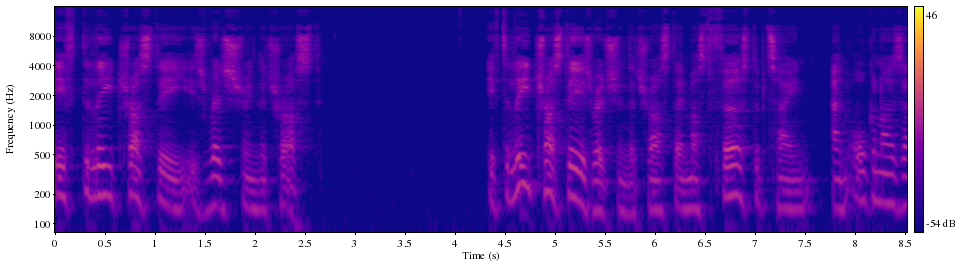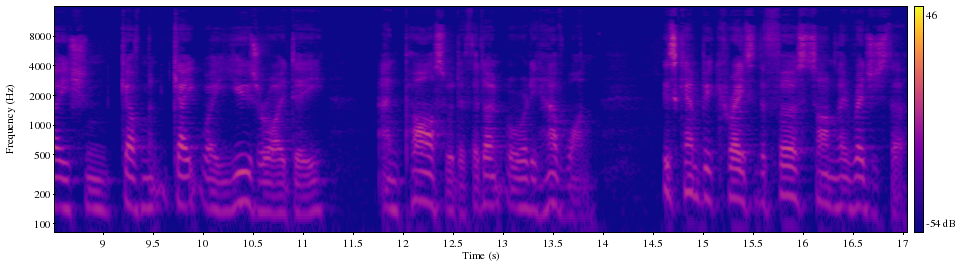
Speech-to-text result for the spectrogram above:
If the lead trustee is registering the trust, if the lead trustee is registering the trust, they must first obtain an organisation government gateway user ID and password if they don't already have one. This can be created the first time they register.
